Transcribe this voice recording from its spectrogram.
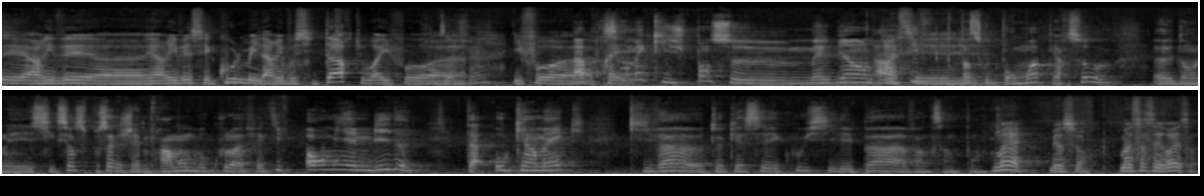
est arrivé, euh, est arrivé, c'est cool, mais il arrive aussi tard, tu vois. Il faut, euh, il faut euh, Après, c'est un mec qui, je pense, mêle bien en Ah, collectif. parce que pour moi, perso, hein, dans les Sixers, c'est pour ça que j'aime vraiment beaucoup leur effectif. Hormis Embiid, t'as aucun mec qui va euh, te casser les couilles s'il est pas à 25 points. Ouais, bien sûr. Bah, ça, c'est vrai, ça.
